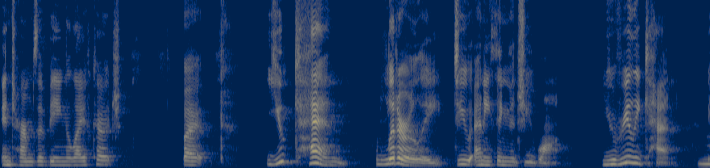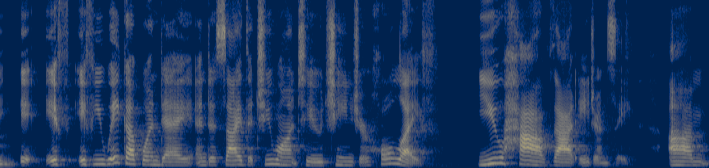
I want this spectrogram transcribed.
in terms of being a life coach but you can literally do anything that you want. You really can. I- if if you wake up one day and decide that you want to change your whole life you have that agency. Um,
